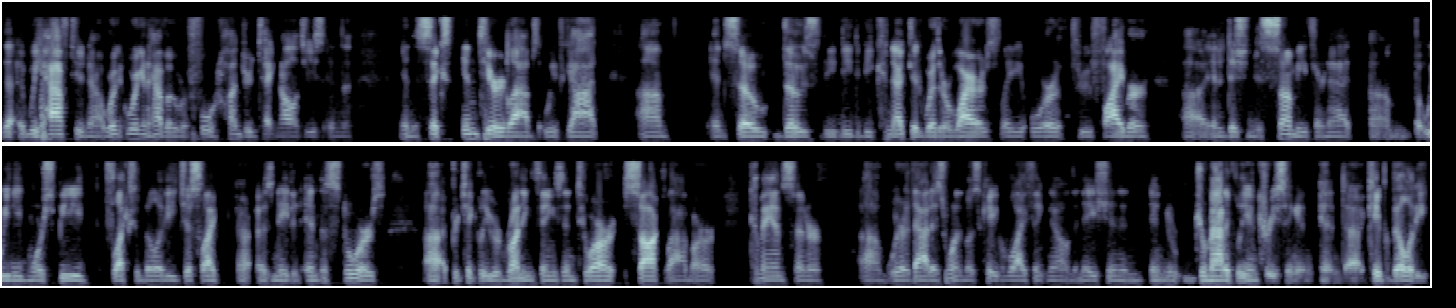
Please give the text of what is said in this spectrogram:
th- we have to now. We're, we're going to have over 400 technologies in the in the six interior labs that we've got. Um, and so those need to be connected whether wirelessly or through fiber uh, in addition to some Ethernet. Um, but we need more speed, flexibility, just like uh, as needed in the stores, uh, particularly running things into our SOC lab, our command center, um, where that is one of the most capable, I think, now in the nation and, and dramatically increasing in, in uh, capability.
